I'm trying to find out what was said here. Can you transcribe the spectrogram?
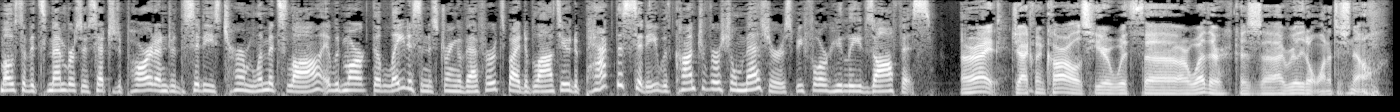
Most of its members are set to depart under the city's term limits law. It would mark the latest in a string of efforts by de Blasio to pack the city with controversial measures before he leaves office. All right. Jacqueline Carl is here with uh, our weather because uh, I really don't want it to snow.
